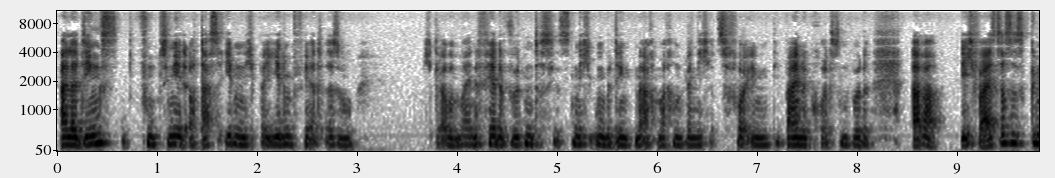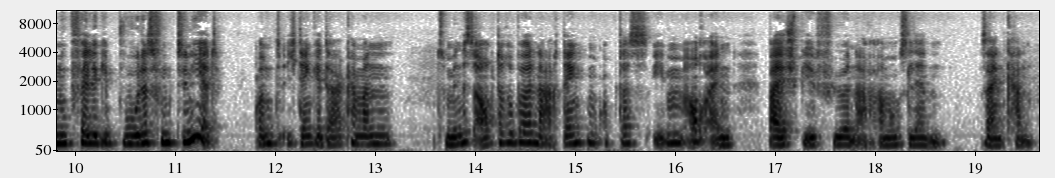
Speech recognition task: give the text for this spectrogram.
Allerdings funktioniert auch das eben nicht bei jedem Pferd. Also ich glaube, meine Pferde würden das jetzt nicht unbedingt nachmachen, wenn ich jetzt vor ihnen die Beine kreuzen würde. Aber ich weiß, dass es genug Fälle gibt, wo das funktioniert. Und ich denke, da kann man zumindest auch darüber nachdenken, ob das eben auch ein Beispiel für Nachahmungslernen sein kann.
